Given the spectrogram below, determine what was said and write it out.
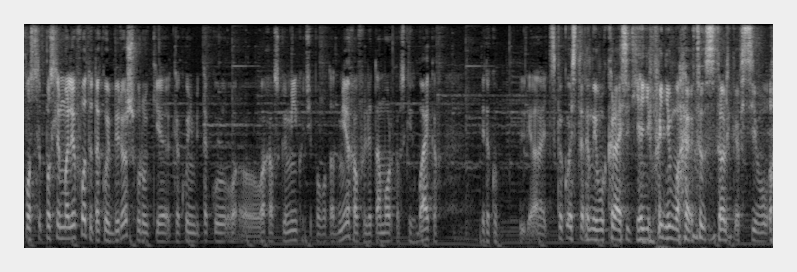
После, после Малифо ты такой берешь в руки какую-нибудь такую лаховскую миньку, типа вот от мехов или там орковских байков, и такой, блядь, с какой стороны его красить, я не понимаю, тут столько всего.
